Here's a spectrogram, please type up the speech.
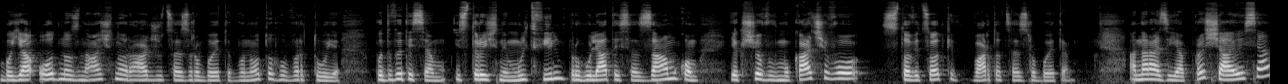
бо я однозначно раджу це зробити. Воно того вартує. Подивитися історичний мультфільм, прогулятися замком. Якщо ви в Мукачево, 100% варто це зробити. А наразі я прощаюся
